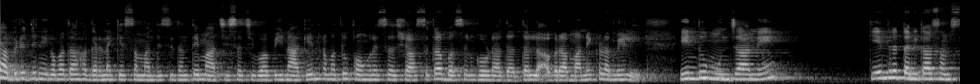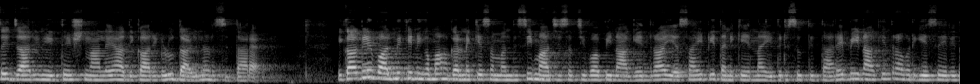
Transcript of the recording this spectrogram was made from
ಅಭಿವೃದ್ಧಿ ನಿಗಮದ ಹಗರಣಕ್ಕೆ ಸಂಬಂಧಿಸಿದಂತೆ ಮಾಜಿ ಸಚಿವ ಬಿ. ನಾಗೇಂದ್ರ ಮತ್ತು ಕಾಂಗ್ರೆಸ್ ಶಾಸಕ ಬಸನಗೌಡ ದದ್ದಲ್ ಅವರ ಮನೆಗಳ ಮೇಲೆ ಇಂದು ಮುಂಜಾನೆ ಕೇಂದ್ರ ತನಿಖಾ ಸಂಸ್ಥೆ ಜಾರಿ ನಿರ್ದೇಶನಾಲಯ ಅಧಿಕಾರಿಗಳು ದಾಳಿ ನಡೆಸಿದ್ದಾರೆ. ಈಗಾಗಲೇ ವಾಲ್ಮೀಕಿ ನಿಗಮ ಹಗರಣಕ್ಕೆ ಸಂಬಂಧಿಸಿ ಮಾಜಿ ಸಚಿವ ಬಿ. ನಾಗೇಂದ್ರ ಎಸ್ಐಟಿ ತನಿಖೆಯನ್ನು ಎದುರಿಸುತ್ತಿದ್ದಾರೆ. ಬಿ. ನಾಗೇಂದ್ರ ಅವರಿಗೆ ಸೇರಿದ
